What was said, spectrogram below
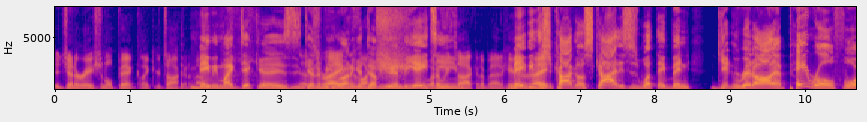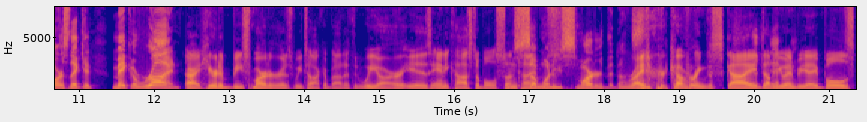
generational pick like you're talking about. Maybe Mike Ditka is That's going to be right, running a Coach. WNBA What team. What are we talking about here? Maybe the? Chicago Sky. This is what they've been getting rid of all that payroll for, so they could make a run. All right, here to be smarter as we talk about it than we are is Annie Costabile, sometimes Someone who's smarter than us. writer covering the Sky, WNBA Bulls,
